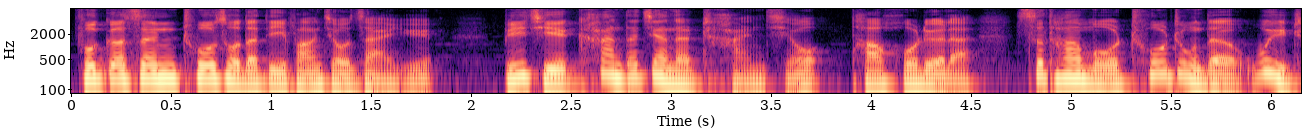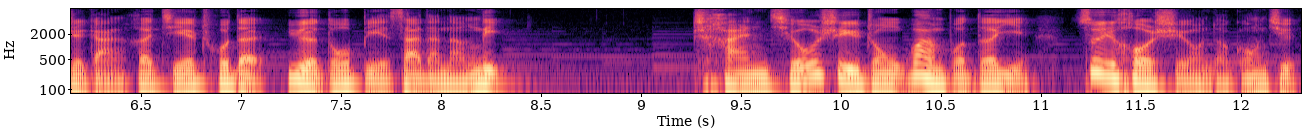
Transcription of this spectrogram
福格森出错的地方就在于，比起看得见的铲球，他忽略了斯塔姆出众的位置感和杰出的阅读比赛的能力。铲球是一种万不得已最后使用的工具。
